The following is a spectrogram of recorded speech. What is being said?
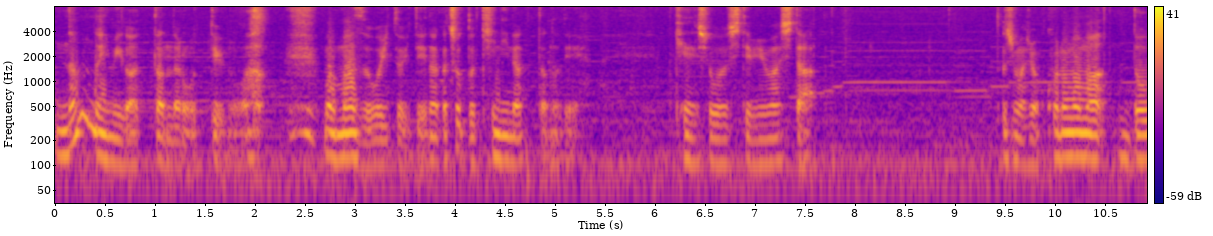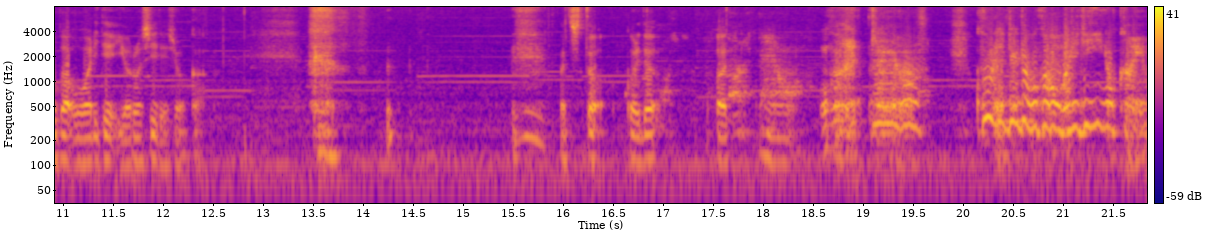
何の意味があったんだろうっていうのは ままず置いといてなんかちょっと気になったので。検証してみました。どうしましょう？このまま動画終わりでよろしいでしょうか？ちょっとこれで終わ終わったよこれで動画終わりでいいのかよ。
